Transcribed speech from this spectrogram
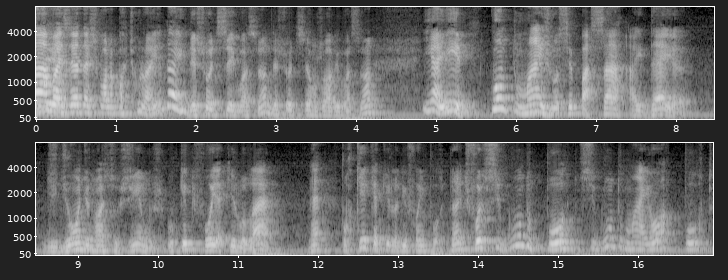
Ah, mas é da escola particular. E daí? Deixou de ser iguaçuano, deixou de ser um jovem iguaçuano. E aí, quanto mais você passar a ideia de, de onde nós surgimos, o que, que foi aquilo lá, né? por que, que aquilo ali foi importante, foi o segundo porto, o segundo maior porto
